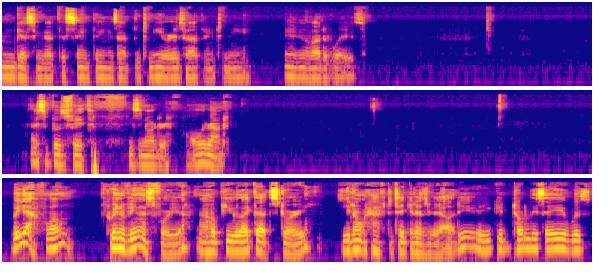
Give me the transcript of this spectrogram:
I'm guessing that the same thing has happened to me or is happening to me in a lot of ways. I suppose faith is in order all around. But yeah, well, Queen of Venus for you. I hope you like that story. You don't have to take it as reality. You could totally say it was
